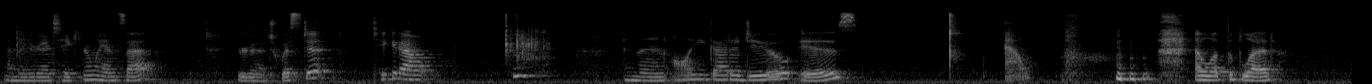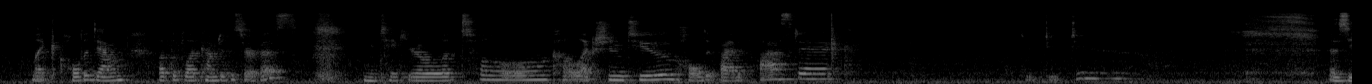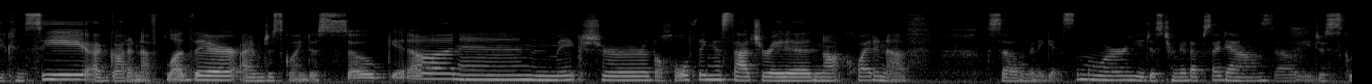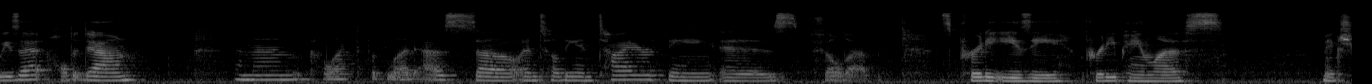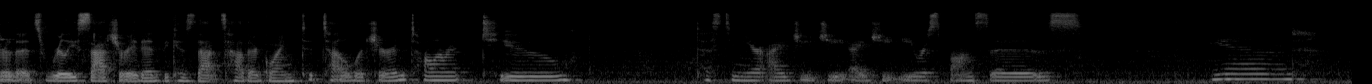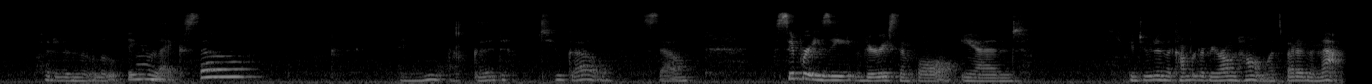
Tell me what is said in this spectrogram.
and then you're going to take your lancet. You're going to twist it, take it out, and then all you got to do is, ow, and let the blood, like hold it down, let the blood come to the surface. You take your little collection tube, hold it by the plastic. Do, do, do. As you can see, I've got enough blood there. I'm just going to soak it on in and make sure the whole thing is saturated, not quite enough. So I'm gonna get some more. You just turn it upside down. So you just squeeze it, hold it down, and then collect the blood as so until the entire thing is filled up. It's pretty easy, pretty painless. Make sure that it's really saturated because that's how they're going to tell what you're intolerant to. Testing your IgG, IgE responses. And put it in a little thing like so. And you are good go. So, super easy, very simple, and you can do it in the comfort of your own home. What's better than that?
